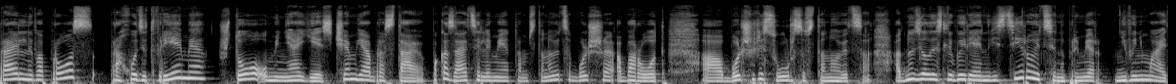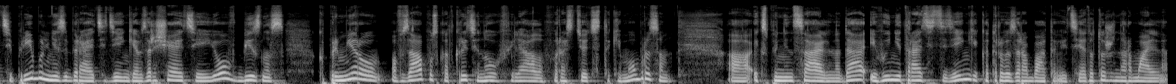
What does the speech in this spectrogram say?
Правильный вопрос, проходит время, что у меня есть, чем я обрастаю, показателями, там становится больше оборот, а, больше ресурсов становится. Одно дело, если вы реинвестируете, например, не вынимаете прибыль, не забираете деньги, а возвращаете ее в бизнес, к примеру, в запуск, открытие новых филиалов, вы растете таким образом а, экспоненциально, да, и вы не тратите деньги, которые вы зарабатываете, это тоже нормально.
